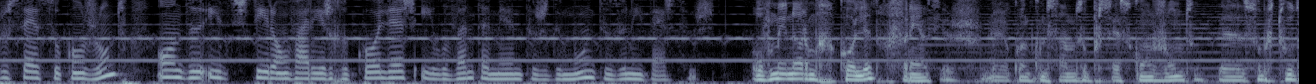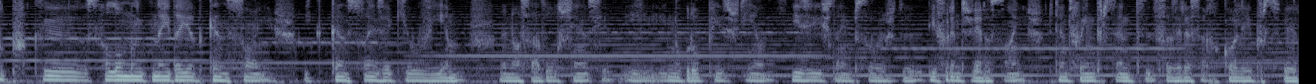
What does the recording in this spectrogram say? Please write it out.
Processo conjunto onde existiram várias recolhas e levantamentos de muitos universos. Houve uma enorme recolha de referências eh, quando começámos o processo conjunto, eh, sobretudo porque se falou muito na ideia de canções e que canções é que ouvíamos na nossa adolescência e no grupo existiam, existem pessoas de diferentes gerações, portanto foi interessante fazer essa recolha e perceber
